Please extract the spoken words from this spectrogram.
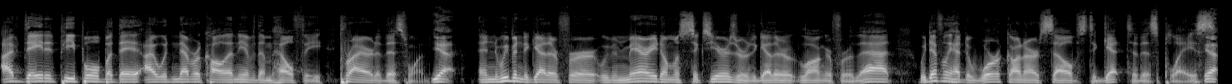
I've dated people, but they I would never call any of them healthy prior to this one. Yeah. And we've been together for we've been married almost six years. We were together longer for that. We definitely had to work on ourselves to get to this place. Yeah.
